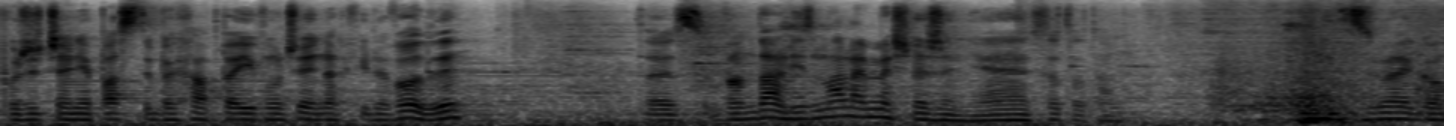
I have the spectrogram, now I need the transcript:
pożyczenie pasty BHP i włączenie na chwilę wody to jest wandalizm, ale myślę, że nie, co to tam. Nic złego.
